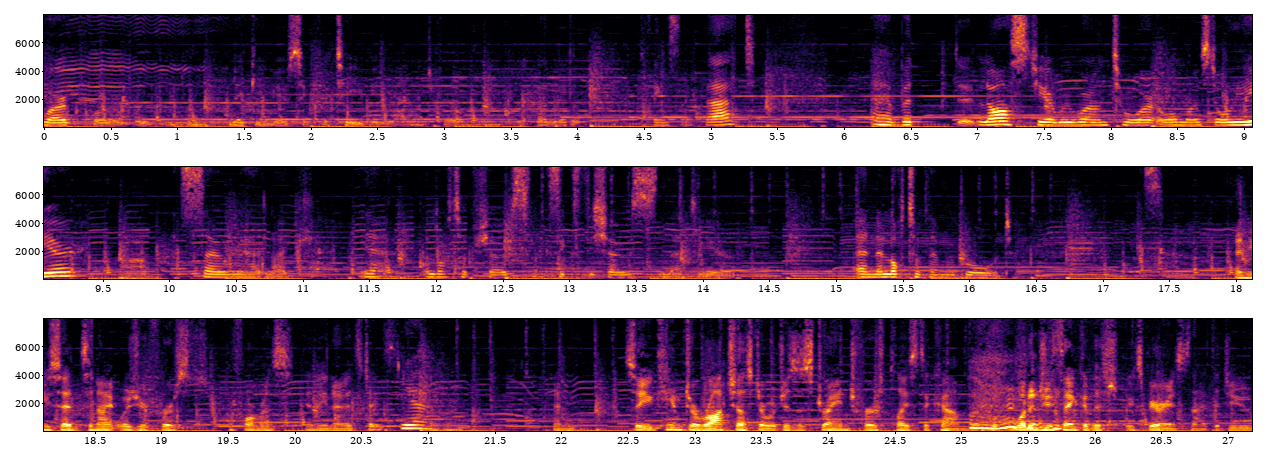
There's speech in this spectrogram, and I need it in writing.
work for making music for TV and film and little things like that. Uh, but last year we were on tour almost all year, so we had like yeah a lot of shows, like 60 shows in that year, and a lot of them abroad. So. And you said tonight was your first performance in the United States? Yeah. Is that right? And so you came to Rochester, which is a strange first place to come. What did you think of this experience tonight? Did you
